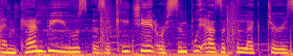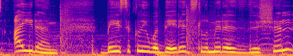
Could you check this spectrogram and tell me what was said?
and can be used as a keychain or simply as a collector's item. Basically, what they did is limited edition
